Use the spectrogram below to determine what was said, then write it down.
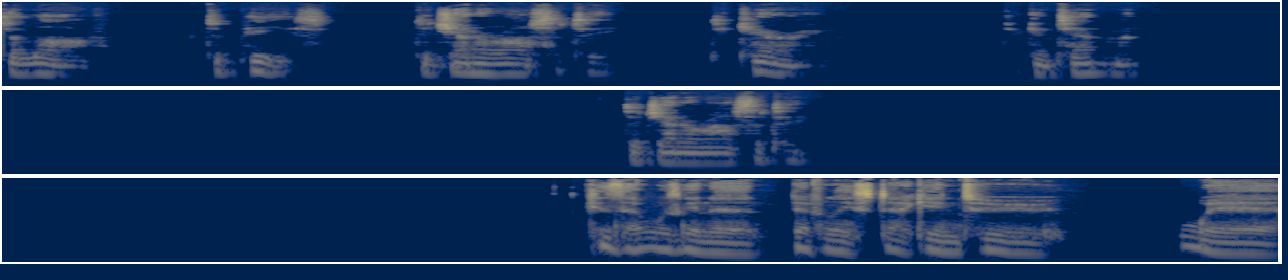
to love, to peace, to generosity, to caring, to contentment. to generosity. Because that was going to definitely stack into where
